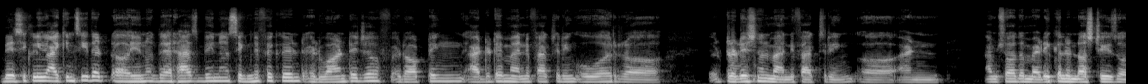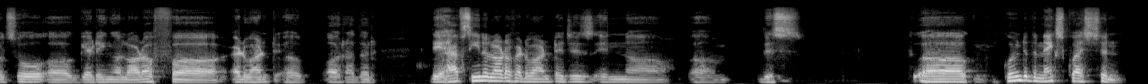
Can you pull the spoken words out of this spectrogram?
Basically, I can see that uh, you know there has been a significant advantage of adopting additive manufacturing over uh, traditional manufacturing, uh, and I'm sure the medical industry is also uh, getting a lot of uh, advantage, uh, or rather, they have seen a lot of advantages in um, this. going to the next question,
